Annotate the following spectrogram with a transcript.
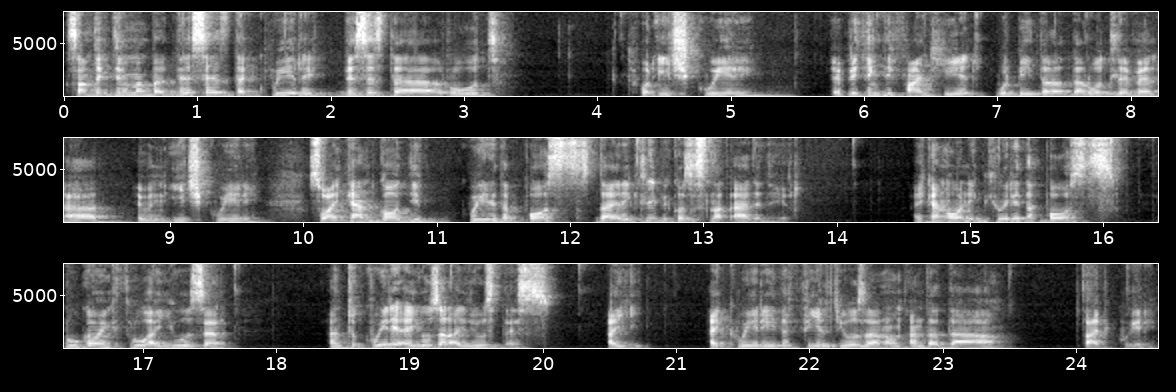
something to remember, this is the query, this is the root for each query. Everything defined here will be the, the root level even each query. So I can't go query the posts directly because it's not added here. I can only query the posts through going through a user. And to query a user, I use this. I, I query the field user on, under the type query.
